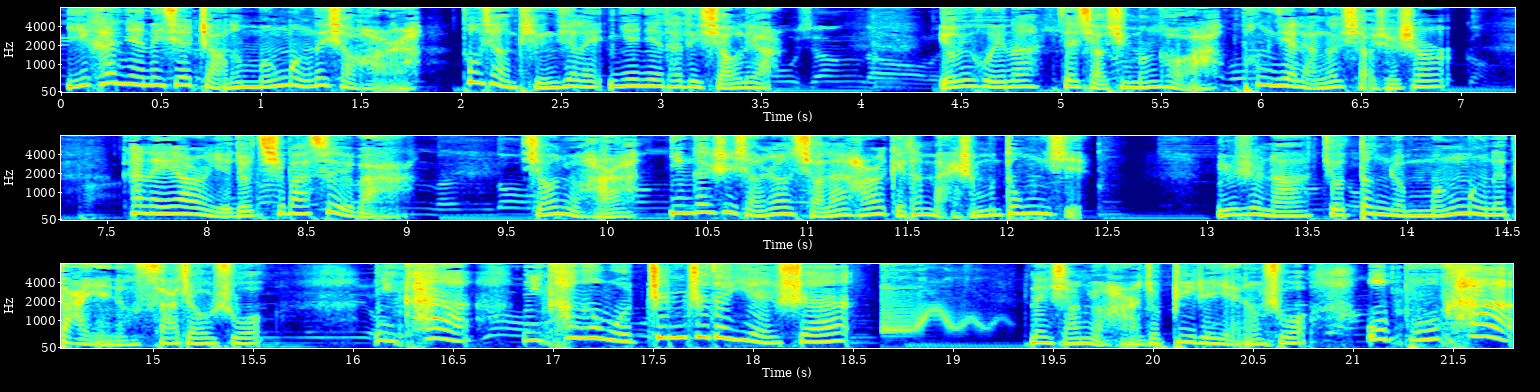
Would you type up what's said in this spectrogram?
一看见那些长得萌萌的小孩啊，都想停下来捏捏他的小脸儿。有一回呢，在小区门口啊，碰见两个小学生，看那样也就七八岁吧。小女孩啊，应该是想让小男孩给她买什么东西，于是呢，就瞪着萌萌的大眼睛撒娇说：“你看，你看看我真挚的眼神。”那小女孩就闭着眼睛说：“我不看，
